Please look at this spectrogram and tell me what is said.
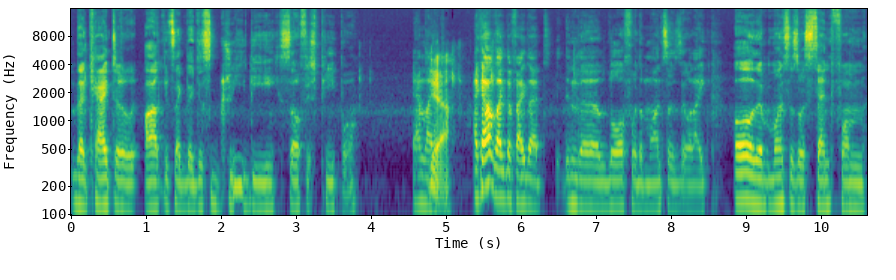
the character arc. It's like they're just greedy, selfish people, and like yeah. I kind of like the fact that in the lore for the monsters, they were like, oh, the monsters were sent from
